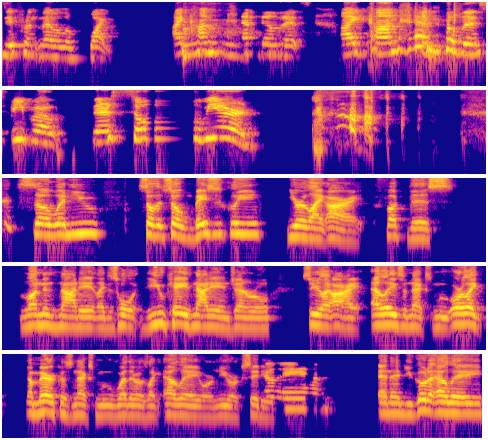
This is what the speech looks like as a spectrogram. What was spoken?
different level of white. I can't handle this. I can't handle this. People, they're so weird. so when you so so basically you're like, all right, fuck this. London's not it. Like this whole the UK is not it in general. So you're like, all right, LA's the next move, or like America's next move, whether it was like LA or New York City. LA, And then you go to LA,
